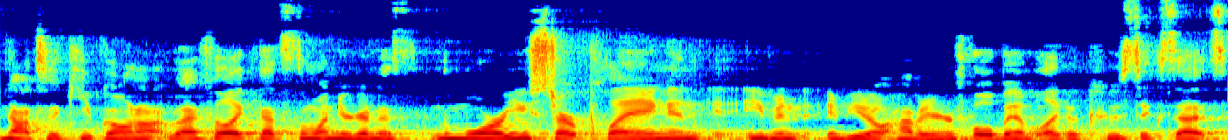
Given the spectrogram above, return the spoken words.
not to keep going on, but I feel like that's the one you're gonna. The more you start playing, and even if you don't have it in your full band, but like acoustic sets,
